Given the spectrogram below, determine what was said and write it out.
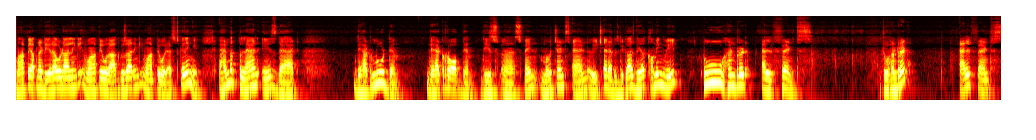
वहाँ पे अपना डेरा वो डालेंगे, वहाँ पे वो रात गुजारेंगे, वहाँ पे वो रेस्ट करेंगे। And the plan is that they have to loot them they have to rob them these Spain merchants and rich Arab because they are coming with two hundred elephants two hundred elephants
